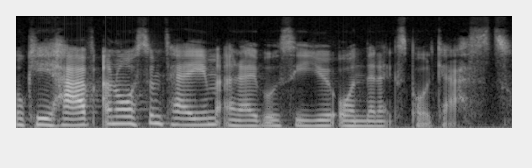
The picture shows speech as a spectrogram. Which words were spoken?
Okay, have an awesome time, and I will see you on the next podcast.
